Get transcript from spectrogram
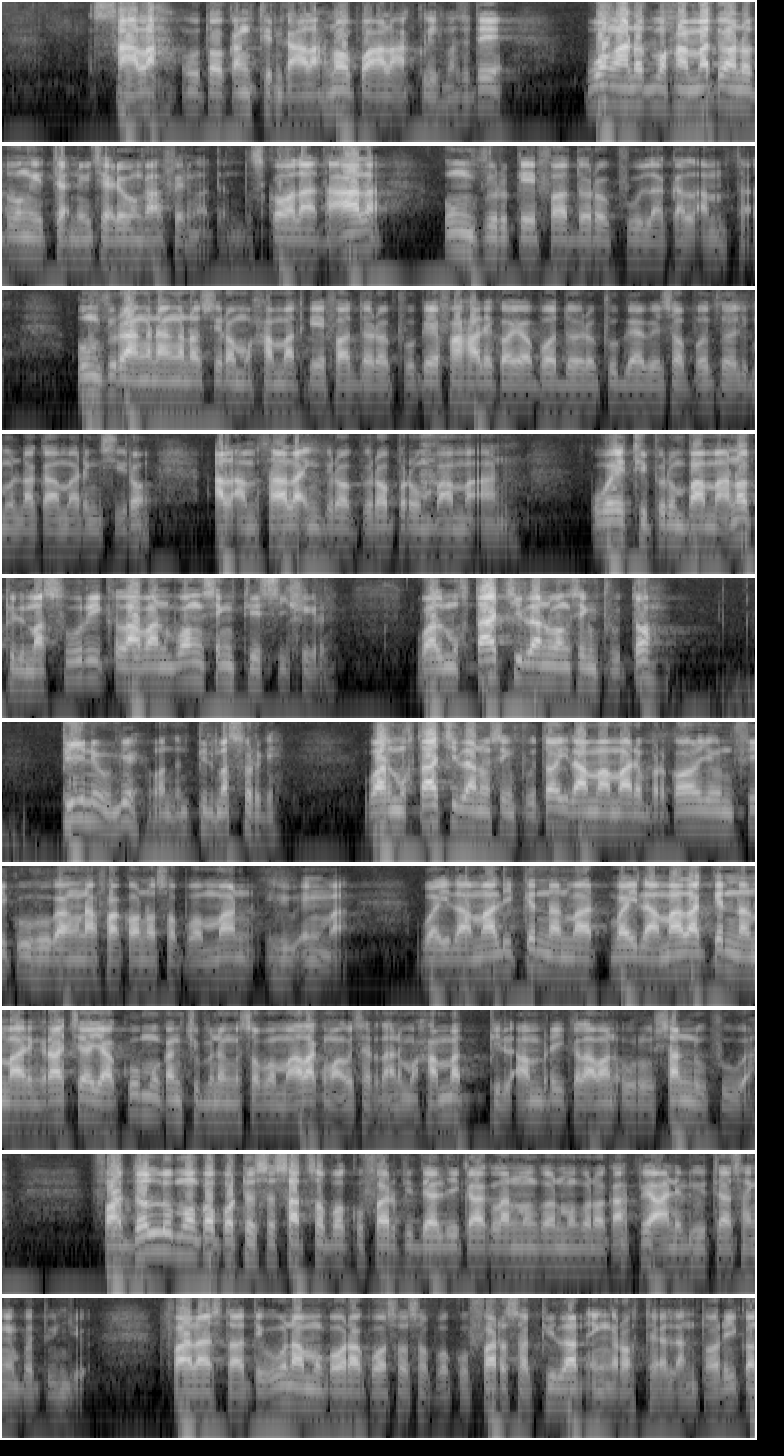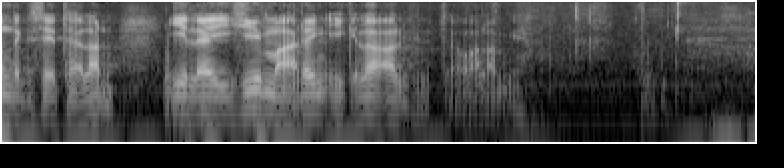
salah utawa kang den kalah napa ala akli? Maksudnya wong anut Muhammad anut wong iki jare wong kafir ngoten. Qala taala ungzur kaifa darabu lakal amsal ungzur angen-angen sira Muhammad kaifa darabu kaifa hale kaya apa darabu gawe sapa zalimun laka maring sira? Al amsala ing pira-pira perumpamaan. Kowe diperumpamakno bil masuri kelawan wong sing disihir. Wal muhtaji lan wong sing butuh. Binu nggih wonten bil masur nggih. Wal muhtaji lan sing buta ilama maring perkara yunfikuhu kang nafakono sapa man hu ing ma. Wa ila malikin nan wa ila malakin nan maring raja yakumu kang jumeneng sapa malak mau sertane Muhammad bil amri kelawan urusan nubuwah Fadallu mongko padha sesat sapa kufar bidzalika kelan mongkon-mongkon kabeh anil huda sange petunjuk. Statiuna mongko ora kuasa sapa kufar sabilan ing roh dalan tori kontekse dalan ilaihi maring ikla al huda walam ya.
